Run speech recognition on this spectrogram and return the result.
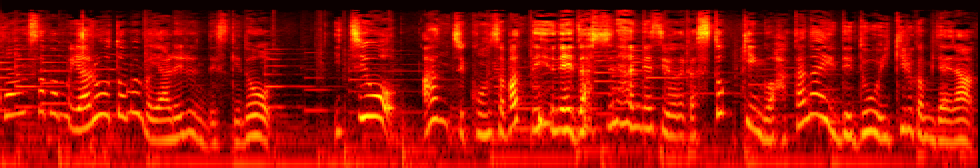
コンサバもやろうと思えばやれるんですけど、一応、アンチコンサバっていうね、雑誌なんですよ。だからストッキングを履かないでどう生きるかみたいな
